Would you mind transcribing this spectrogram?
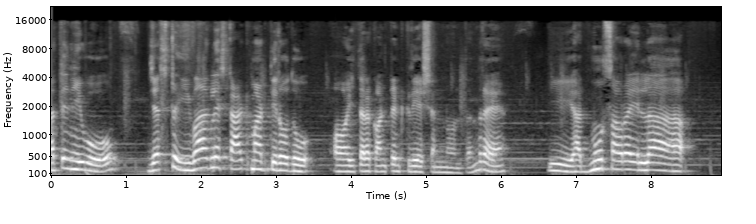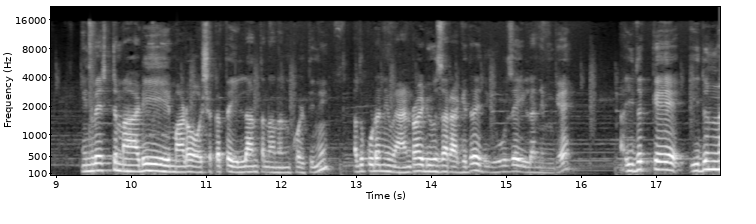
ಮತ್ತು ನೀವು ಜಸ್ಟ್ ಇವಾಗಲೇ ಸ್ಟಾರ್ಟ್ ಮಾಡ್ತಿರೋದು ಈ ಥರ ಕಾಂಟೆಂಟ್ ಕ್ರಿಯೇಷನ್ನು ಅಂತಂದರೆ, ಈ ಹದಿಮೂರು ಸಾವಿರ ಎಲ್ಲ ಇನ್ವೆಸ್ಟ್ ಮಾಡಿ ಮಾಡೋ ಅವಶ್ಯಕತೆ ಇಲ್ಲ ಅಂತ ನಾನು ಅಂದ್ಕೊಳ್ತೀನಿ ಅದು ಕೂಡ ನೀವು ಆ್ಯಂಡ್ರಾಯ್ಡ್ ಯೂಸರ್ ಆಗಿದ್ದರೆ ಇದು ಯೂಸೇ ಇಲ್ಲ ನಿಮಗೆ. ಇದಕ್ಕೆ ಇದನ್ನ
